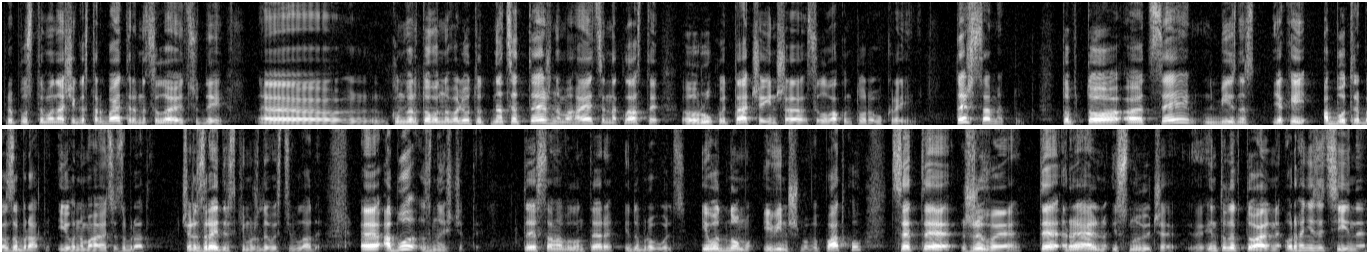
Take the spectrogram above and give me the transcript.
припустимо, наші гастарбайтери насилають сюди е, конвертовану валюту, на це теж намагається накласти е, руку та чи інша силова контора в Україні. Те ж саме тут. Тобто е, цей бізнес, який або треба забрати, і його намагаються забрати через рейдерські можливості влади, е, або знищити. Те саме волонтери і добровольці. І в одному, і в іншому випадку це те живе, те реально існуюче е, інтелектуальне, організаційне,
